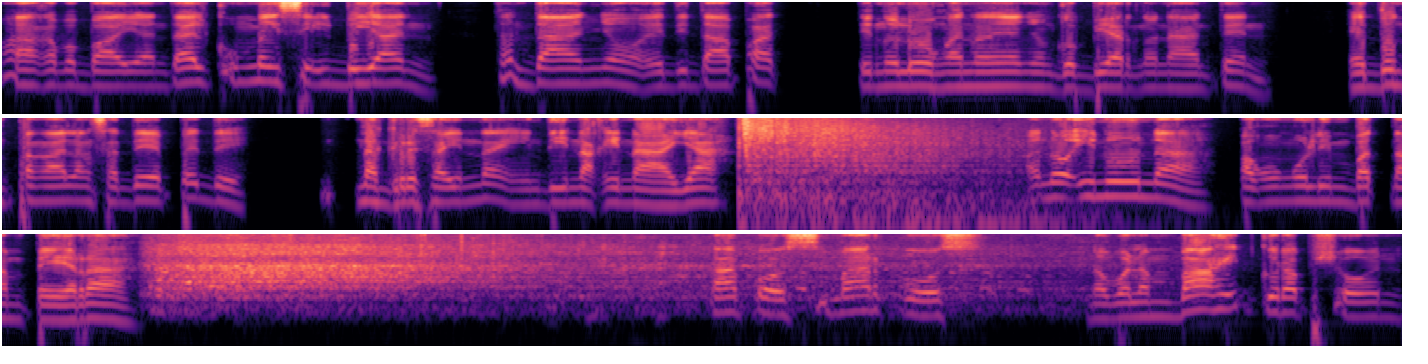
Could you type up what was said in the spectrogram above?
Mga kababayan, dahil kung may silbi yan, tandaan nyo, eh di dapat tinulungan na yan yung gobyerno natin. Eh doon pa nga lang sa DepEd eh. Nag-resign na eh, hindi na kinaya. Ano inuna? Pangungulimbat ng pera. Tapos si Marcos na walang bahid korupsyon,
